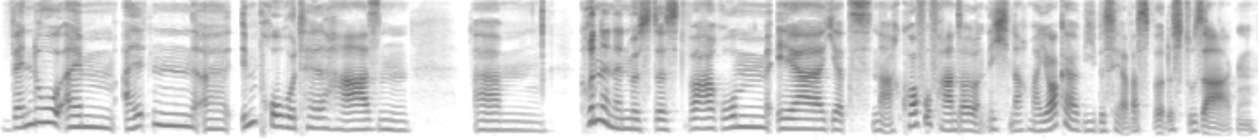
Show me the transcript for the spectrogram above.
Wenn du einem alten äh, Impro-Hotel Hasen ähm, Gründe nennen müsstest, warum er jetzt nach Korfu fahren soll und nicht nach Mallorca wie bisher, was würdest du sagen?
